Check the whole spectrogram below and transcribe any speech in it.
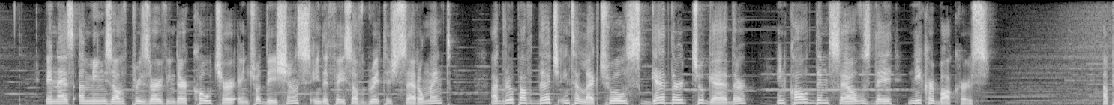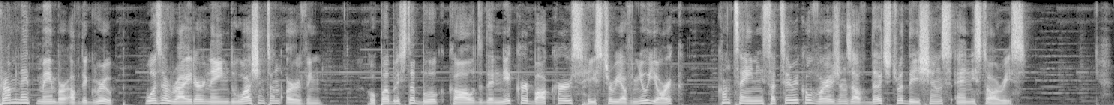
and as a means of preserving their culture and traditions in the face of British settlement, a group of Dutch intellectuals gathered together and called themselves the Knickerbockers. A prominent member of the group was a writer named Washington Irving, who published a book called The Knickerbockers' History of New York, containing satirical versions of Dutch traditions and stories.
